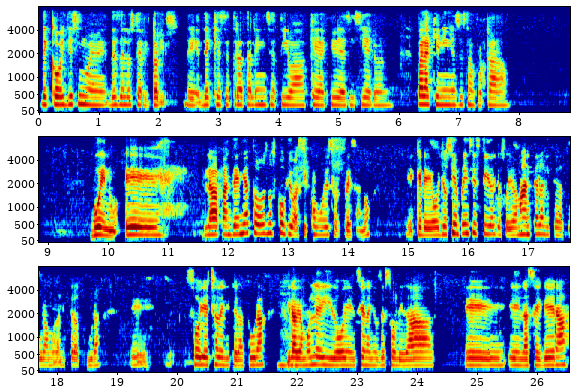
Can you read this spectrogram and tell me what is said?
de COVID-19 desde los territorios. De, qué se trata la iniciativa? ¿Qué actividades hicieron? ¿Para qué niños está enfocada? Bueno, eh, la pandemia a todos nos cogió así como de sorpresa, ¿no? Eh, creo, yo siempre he insistido, yo soy amante de la literatura, amo la literatura, eh, soy hecha de literatura y la habíamos leído en Cien años de soledad, eh, en La ceguera,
